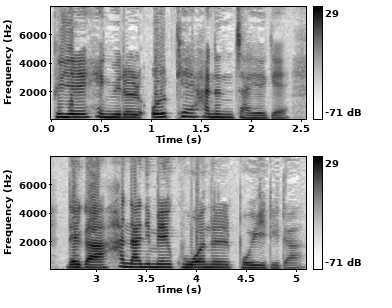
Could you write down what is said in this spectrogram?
그의 행위를 옳게 하는 자에게 내가 하나님의 구원을 보이리라.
